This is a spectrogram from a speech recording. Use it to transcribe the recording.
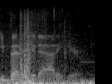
Better get out of here.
